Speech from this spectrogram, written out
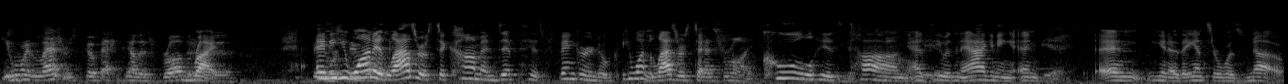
He wanted Lazarus to go back and tell his brother. Right. to And he wanted Lazarus to come and dip his finger into. He wanted Lazarus to That's right. cool his His tongue tongue, as he was in agony, and Yes. and you know the answer was no.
